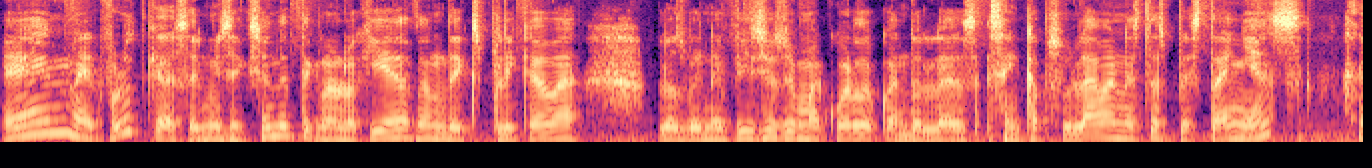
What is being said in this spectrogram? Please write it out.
en el Fruitcast, en mi sección de tecnología, donde explicaba los beneficios. Yo me acuerdo cuando las se encapsulaban estas pestañas.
